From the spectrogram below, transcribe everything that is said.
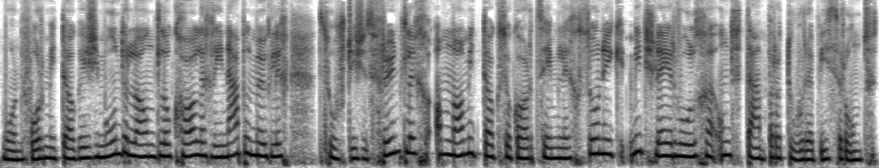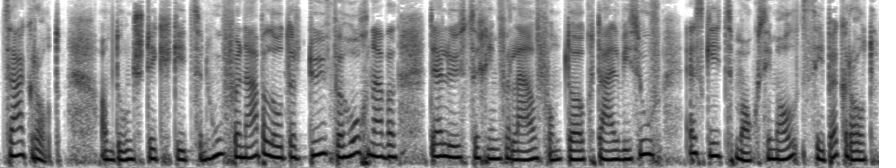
Morgen Vormittag ist im Unterland lokal ein bisschen Nebel möglich, sonst ist es freundlich, am Nachmittag sogar ziemlich sonnig mit Schleierwolken und Temperaturen bis rund 10 Grad. Am Donnerstag gibt es einen Haufen Nebel oder tiefen Hochnebel, der löst sich im Verlauf des Tages teilweise auf. Es gibt maximal 7 Grad.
